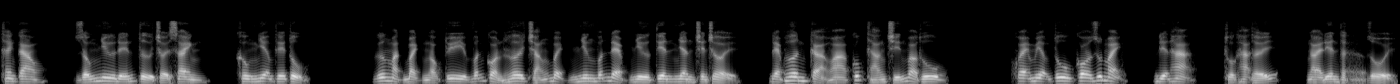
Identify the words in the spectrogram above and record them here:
thanh cao, giống như đến từ trời xanh, không nhiễm thế tục. Gương mặt Bạch Ngọc tuy vẫn còn hơi trắng bệnh nhưng vẫn đẹp như tiên nhân trên trời, đẹp hơn cả hoa cúc tháng 9 vào thu. Khoe miệng tu co rút mạnh, điện hạ, thuộc hạ thấy, ngài điên thật rồi.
